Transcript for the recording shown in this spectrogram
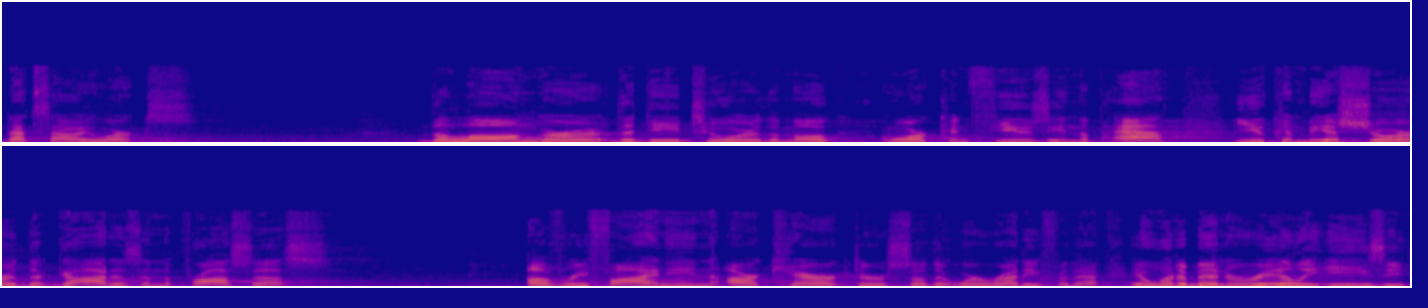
That's how he works. The longer the detour, the more, more confusing the path, you can be assured that God is in the process of refining our character so that we're ready for that. It would have been really easy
